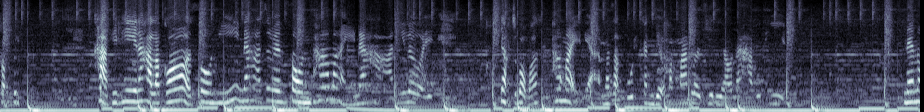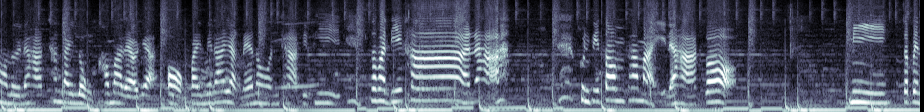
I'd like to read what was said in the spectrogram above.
ขอบคุณค่ะพี่ๆนะคะ แล้วก็โซนนี้นะคะจะเป็นโซนผ้าไหมนะคะ นี่เลย อยากจะบอกว่าผ้าไหมเนี่ยมาจัดบูธกันเยอะมากๆเลยทีเดียวนะคะพี่ๆ แน่นอนเลยนะคะ ท่านใดหลงเข้ามาแล้วเนี่ยออกไปไม่ได้อย่างแน่นอนค่ะพี่ๆสวัสดีค่ะนะคะ คุณพี่ต้อมผ้าไหมนะคะ ก็ มีจะเป็น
